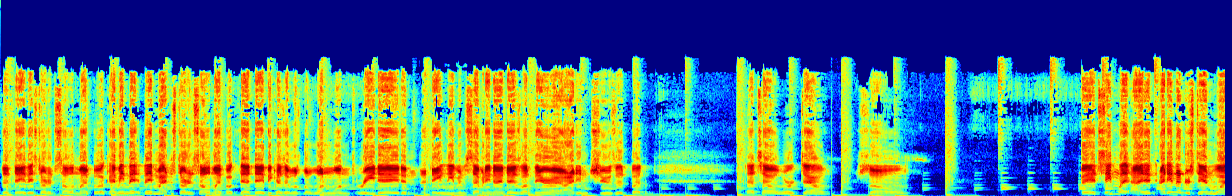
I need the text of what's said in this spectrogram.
the day they started selling my book. I mean, they, they might have started selling my book that day because it was the one one three date and the day leaving 79 days left in the year. I, I didn't choose it, but that's how it worked out. So it seemed like I didn't, I didn't understand why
